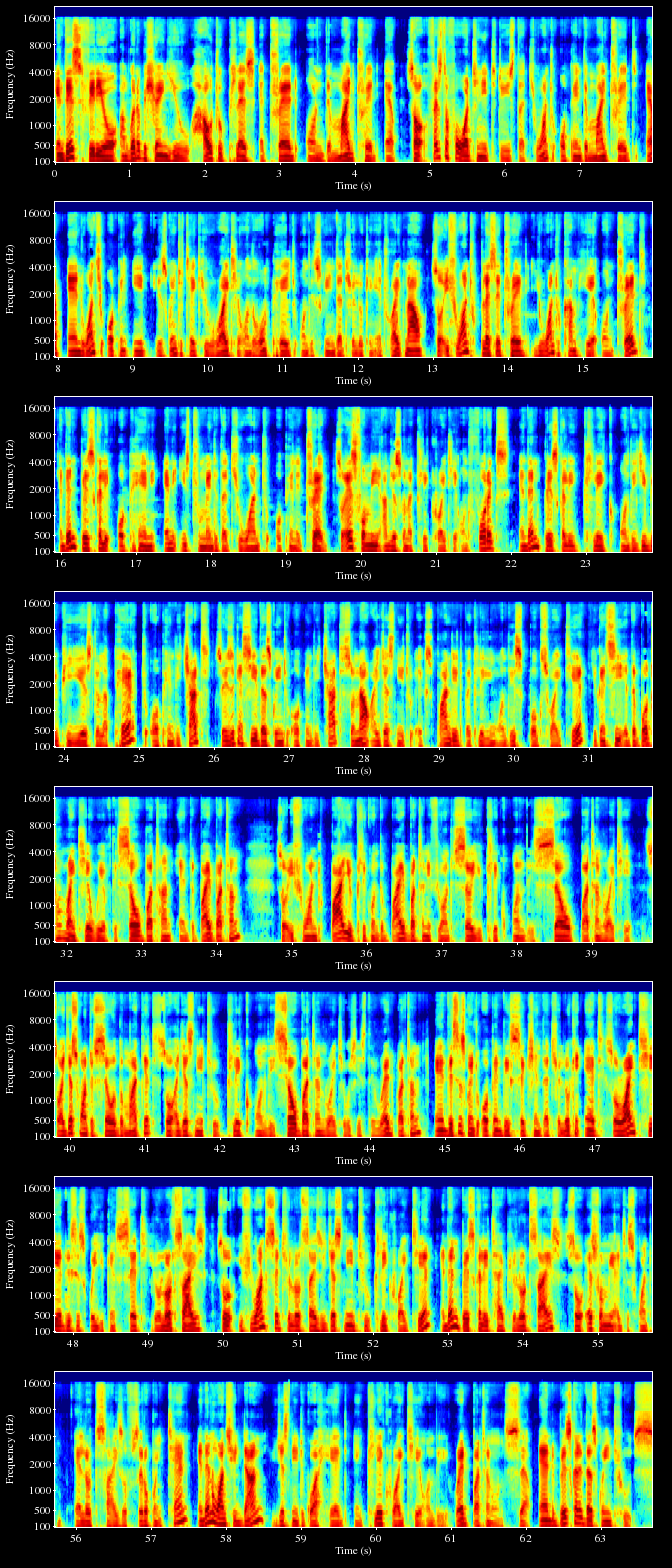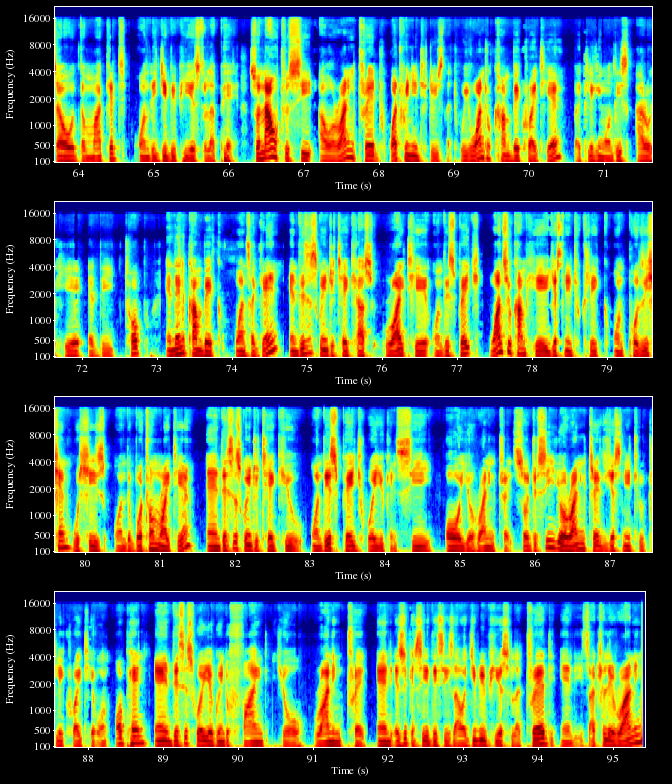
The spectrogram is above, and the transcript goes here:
In this video, I'm going to be showing you how to place a trade on the Mitrade app. So first of all, what you need to do is that you want to open the Mitrade app. And once you open it, it is going to take you right here on the home page on the screen that you're looking at right now. So if you want to place a trade, you want to come here on trade and then basically open any instrument that you want to open a trade. So as for me, I'm just going to click right here on Forex and then basically click on the GBP US dollar pair to open the chart. So as you can see, that's going to open the chart. So now I just need to expand it by clicking on this box right here. You can see at the bottom right here we have the sell button and the buy button. So if you want to buy you click on the buy button. If you want to sell you click on the sell button right here so I just want to sell the market. So I just need to click on the sell button right here, which is the red button. And this is going to open this section that you're looking at. So right here, this is where you can set your lot size. So if you want to set your lot size, you just need to click right here and then basically type your lot size. So as for me, I just want a lot size of 0.10. And then once you're done, you just need to go ahead and click right here on the red button on sell. And basically that's going to sell the market on the GBP US dollar pair. So now to see our running trade, what we need to do is that we want to come back right here by clicking on this arrow here at the top and then come back once again. And this is going to take us right here on this page. Once you come here you just need to click on position which is on the bottom right here. And this is going to take you on this page where you can see all your running trades. So to see your running trades you just need to click right here on open. And this is where you're going to find your running trade. And as you can see this is our gbp trade and it's actually running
